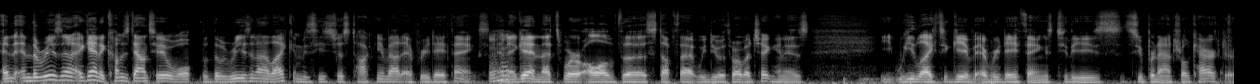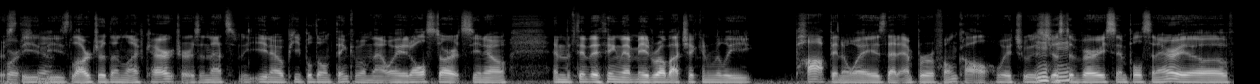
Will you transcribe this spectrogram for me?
and and the reason again it comes down to well the reason I like him is he's just talking about everyday things Mm-hmm. and again that's where all of the stuff that we do with Robot Chicken is y- we like to give everyday things to these supernatural characters course, these, yeah. these larger than life characters and that's you know people don't think of them that way it all starts you know and the, th- the thing that made Robot Chicken really pop in a way is that Emperor phone call which was Mm-hmm. just a very simple scenario of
